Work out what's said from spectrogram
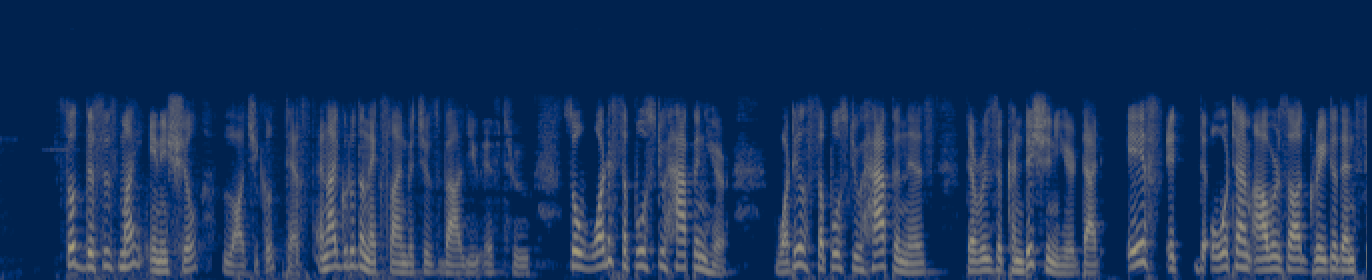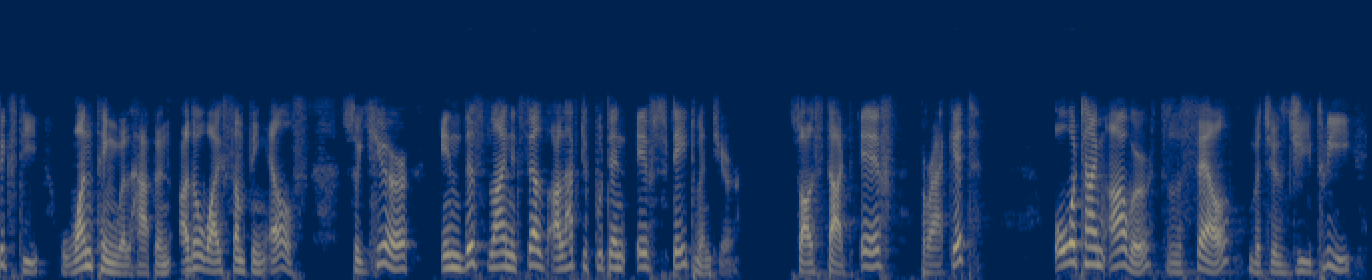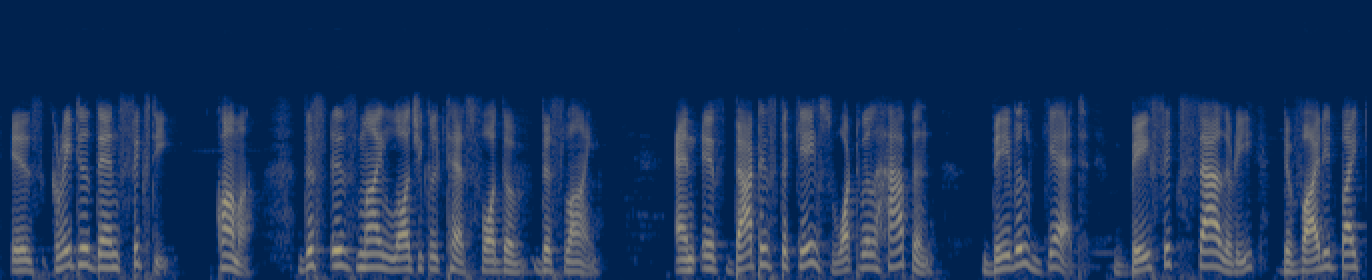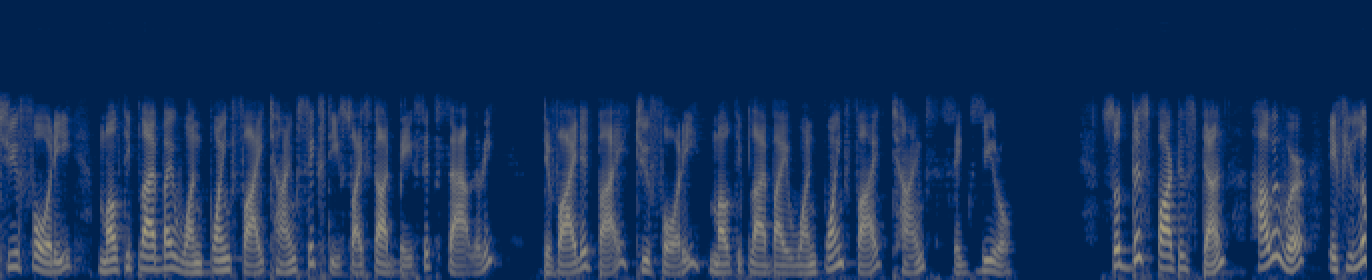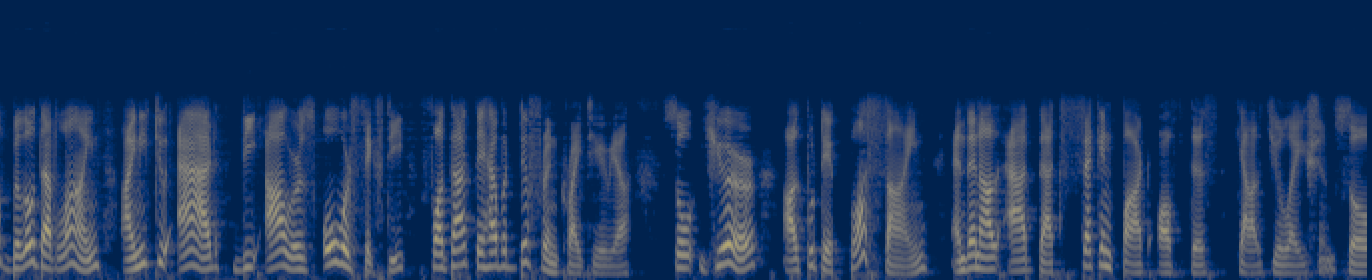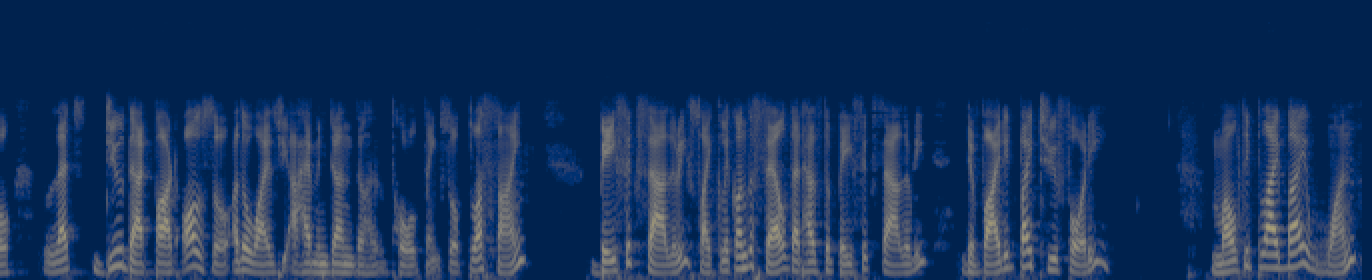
So this is my initial logical test. And I go to the next line which is value if true. So what is supposed to happen here? What is supposed to happen is there is a condition here that if it, the overtime hours are greater than 60, one thing will happen, otherwise something else. So here, in this line itself, I'll have to put an if statement here. So I'll start if bracket overtime hour, so the cell, which is G3, is greater than 60, comma. This is my logical test for the this line. And if that is the case, what will happen? They will get basic salary divided by 240 multiplied by 1.5 times 60. So I start basic salary divided by 240 multiplied by 1.5 times 60. So this part is done. However, if you look below that line, I need to add the hours over 60. For that, they have a different criteria. So here, I'll put a plus sign and then I'll add that second part of this calculation. So let's do that part also. Otherwise, I haven't done the whole thing. So plus sign, basic salary. So I click on the cell that has the basic salary divided by 240 multiplied by 1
